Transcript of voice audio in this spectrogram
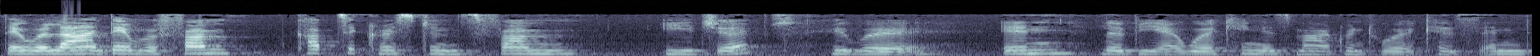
They were, they were from Coptic Christians from Egypt who were in Libya working as migrant workers, and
